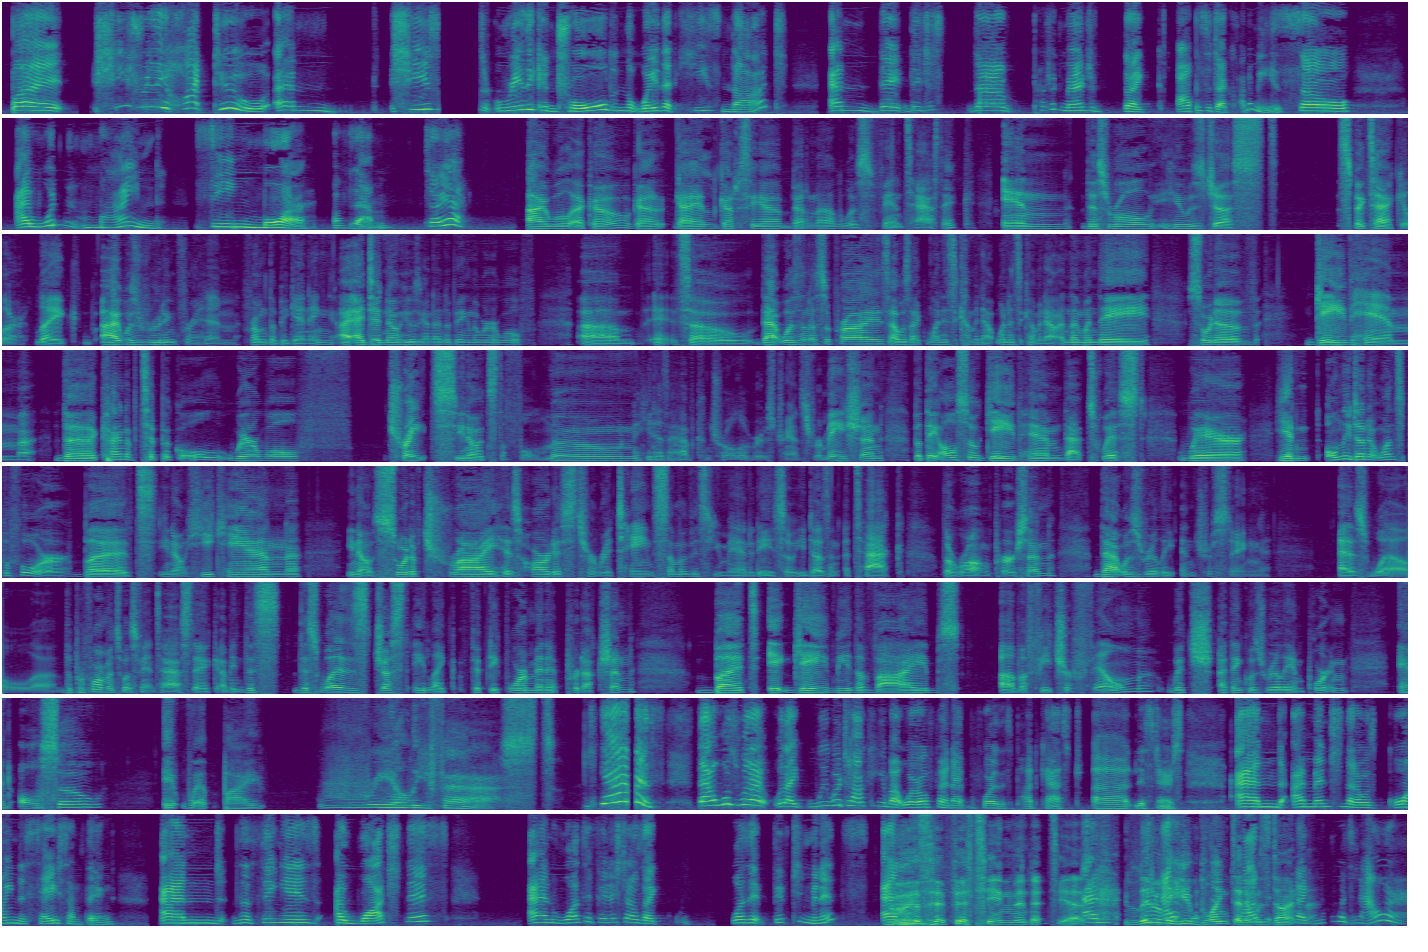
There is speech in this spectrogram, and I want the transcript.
But she's really hot too, and she's really controlled in the way that he's not. And they they just the perfect marriage of like opposite dichotomies. So I wouldn't mind seeing more of them. So yeah. I will echo Gael Garcia Bernal was fantastic. In this role, he was just spectacular. Like, I was rooting for him from the beginning. I, I did know he was going to end up being the werewolf. Um, eh, so that wasn't a surprise. I was like, when is it coming out? When is it coming out? And then when they sort of gave him the kind of typical werewolf traits. You know, it's the full moon. He doesn't have control over his transformation. But they also gave him that twist where he had only done it once before, but, you know, he can, you know, sort of try his hardest to retain some of his humanity so he doesn't attack the wrong person. That was really interesting as well. Uh, the performance was fantastic. I mean, this this was just a like 54 minute production, but it gave me the vibes of a feature film, which I think was really important. And also, it went by really fast. Yes, that was what I like. We were talking about Werewolf by Night before this podcast, uh, listeners, and I mentioned that I was going to say something. And the thing is, I watched this, and once it finished, I was like, "Was it 15 minutes?" And was it 15 minutes? Yes. And Literally, I you blinked and it was done. Like, no, it's an hour.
